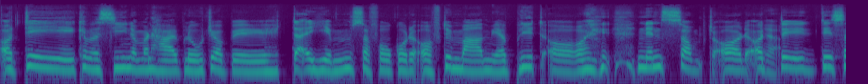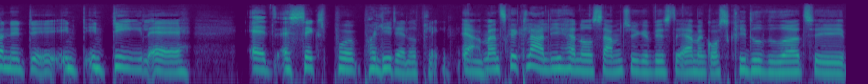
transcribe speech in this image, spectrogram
Og det kan man sige, når man har et blowjob øh, derhjemme, så foregår det ofte meget mere blidt og nænsomt, og, og Ja. det, det er sådan et, øh, en, en del af, af, af sex på, på et lidt andet plan. Ja, man skal klart lige have noget samtykke, hvis det er, at man går skridtet videre til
